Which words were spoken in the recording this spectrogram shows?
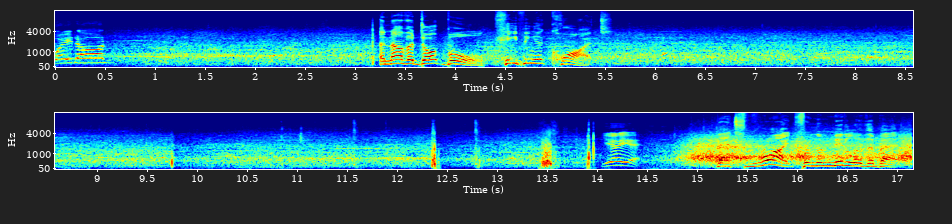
Wait on. Another dot ball, keeping it quiet. Yeah, yeah. That's right from the middle of the bat.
